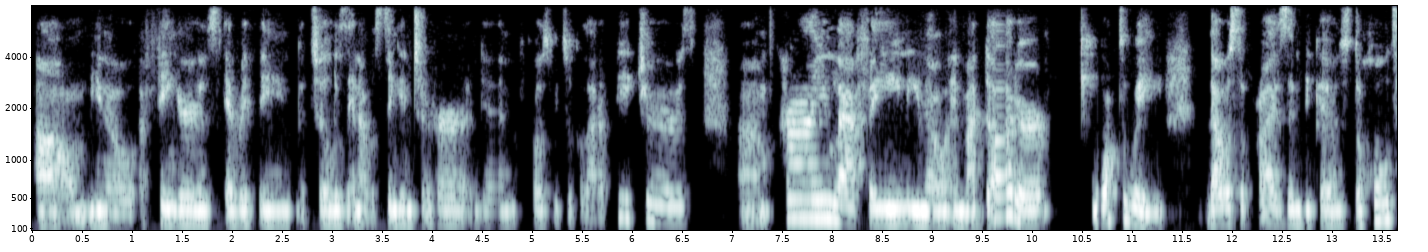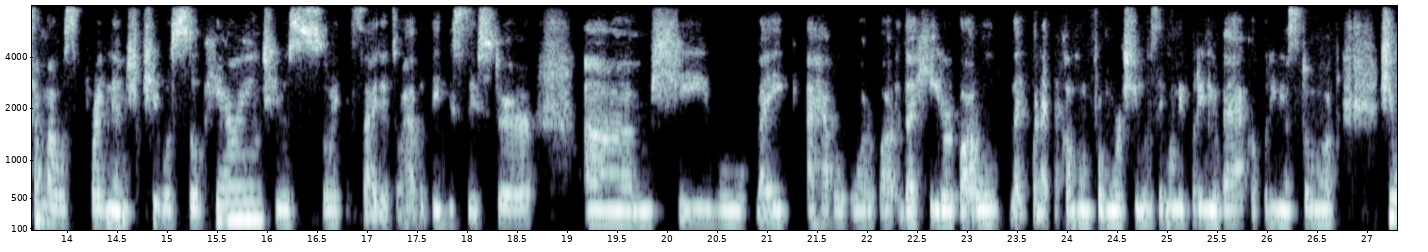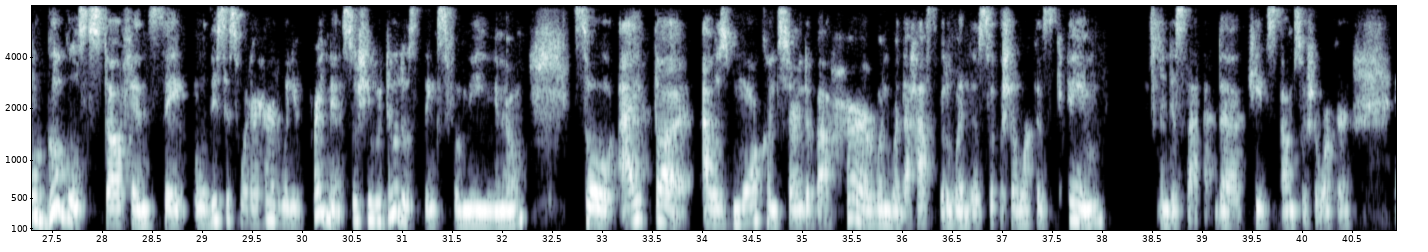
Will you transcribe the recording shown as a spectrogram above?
um, you know, fingers, everything, the toes, and I was singing to her, and then of course we took a lot of pictures, um, crying, laughing, you know, and my daughter walked away. That was surprising because the whole time I was pregnant, she was so caring. She was so excited to have a baby sister. Um, she will like I have a water bottle, the heater bottle. Like when I come home from work, she will say, "Mommy, put in your back or put in your stomach." She would Google stuff and say, "Oh, this is what I heard when you're pregnant." So she would do those things for me, you know. So I thought I was more concerned about her when we're at the hospital when the social workers came and the, the kids um, social worker.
